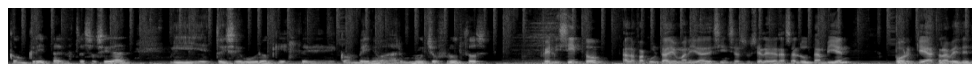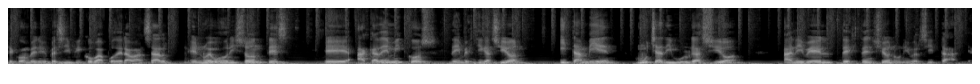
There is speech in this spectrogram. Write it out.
concreta de nuestra sociedad y estoy seguro que este convenio va a dar muchos frutos. Felicito a la Facultad de Humanidades y Ciencias Sociales de la Salud también, porque a través de este convenio específico va a poder avanzar en nuevos horizontes eh, académicos de investigación y también mucha divulgación a nivel de extensión universitaria.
